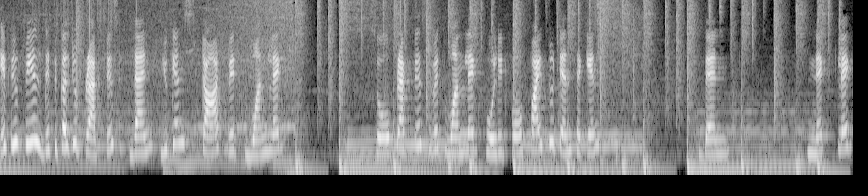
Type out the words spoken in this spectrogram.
If you feel difficult to practice then you can start with one leg. So practice with one leg, hold it for 5 to 10 seconds. Then next leg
